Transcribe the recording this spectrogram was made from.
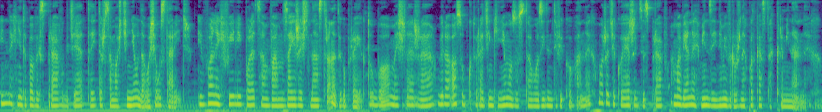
innych nietypowych spraw, gdzie tej tożsamości nie udało się ustalić. I w wolnej chwili polecam Wam zajrzeć na stronę tego projektu, bo myślę, że wiele osób, które dzięki niemu zostało zidentyfikowanych, możecie kojarzyć ze spraw omawianych m.in. w różnych podcastach kryminalnych.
